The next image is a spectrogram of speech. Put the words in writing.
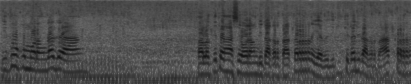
Itu hukum orang dagang kalau kita ngasih orang ditakar-takar ya rezeki kita ditakar-takar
